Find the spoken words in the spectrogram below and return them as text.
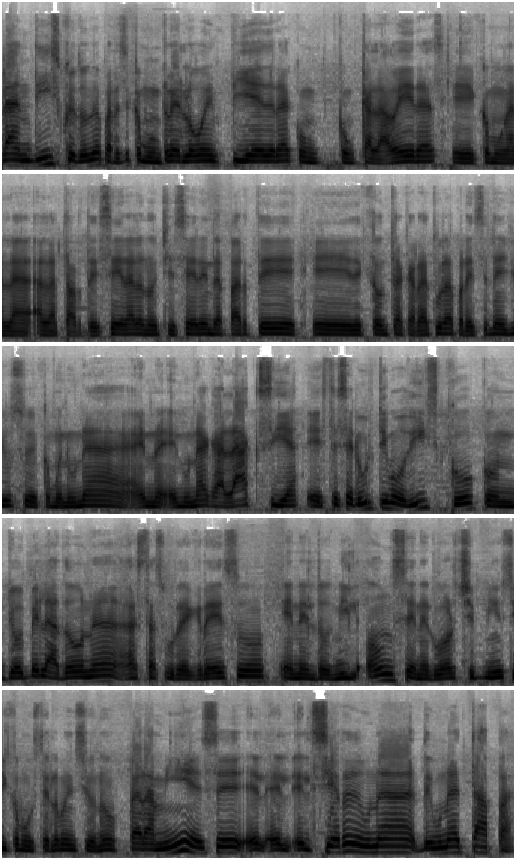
Gran disco, es donde aparece como un reloj en piedra con, con calaveras, eh, como al atardecer, al anochecer. En la parte eh, de contracarátula aparecen ellos eh, como en una, en, una galaxia. Este es el último disco con Joy Belladonna hasta su regreso en el 2011 en el Worship Music, como usted lo mencionó. Para mí es el, el, el cierre de una, de una etapa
